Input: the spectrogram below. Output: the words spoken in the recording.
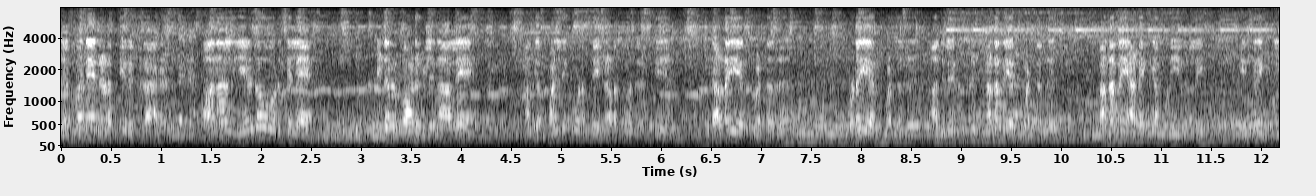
செவ்வனே நடத்தியிருக்கிறார்கள். ஆனால் ஏதோ ஒரு சில இடர்பாடுகளினாலே அந்த பள்ளிக்கூடத்தை நடத்துவதற்கு தடை ஏற்பட்டது உடை ஏற்பட்டது அதிலிருந்து கடன் ஏற்பட்டது. கடனை அடைக்க முடியவில்லை. இன்றைக்கு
